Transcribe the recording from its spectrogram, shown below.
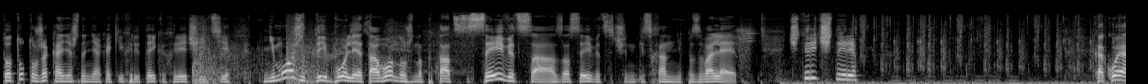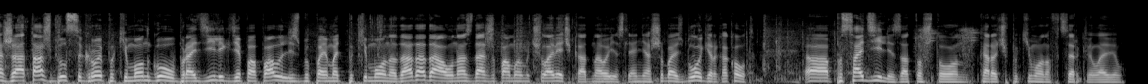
то тут уже, конечно, ни о каких ретейках речи идти не может. Да и более того, нужно пытаться сейвиться, а засейвиться Чингисхан не позволяет. 4-4. Какой ажиотаж был с игрой Pokemon Go. Бродили где попало, лишь бы поймать покемона. Да-да-да, у нас даже, по-моему, человечка одного, если я не ошибаюсь, блогера какого-то, э, посадили за то, что он, короче, покемонов в церкви ловил.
